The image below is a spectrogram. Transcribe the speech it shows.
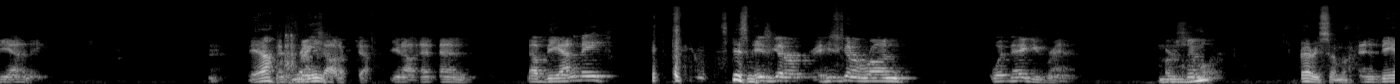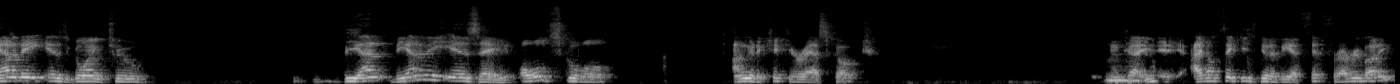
Bieniemy. yeah. And Frank's indeed. out of a job. You know, and and now Bieniemy, Excuse me. he's gonna he's gonna run what Nagy ran or Mhm. similar. Very similar. and Bieniemy is going to be Bieniemy is a old school i'm going to kick your ass coach okay Mhm. i don't think he's going to be a fit for everybody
